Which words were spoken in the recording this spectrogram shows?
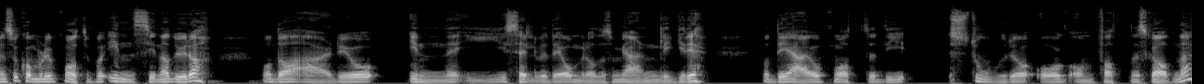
Men så kommer du på en måte på innsiden av dura, og da er det jo inne i selve det området som hjernen ligger i. Og det er jo på en måte de store og omfattende skadene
